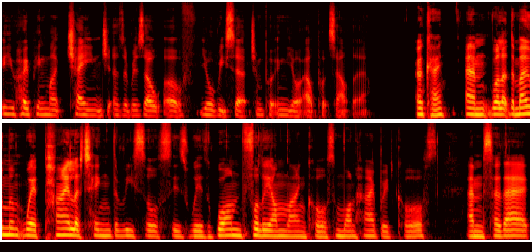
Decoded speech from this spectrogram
are you hoping might change as a result of your research and putting your outputs out there? Okay. Um, well, at the moment, we're piloting the resources with one fully online course and one hybrid course. Um, so they're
